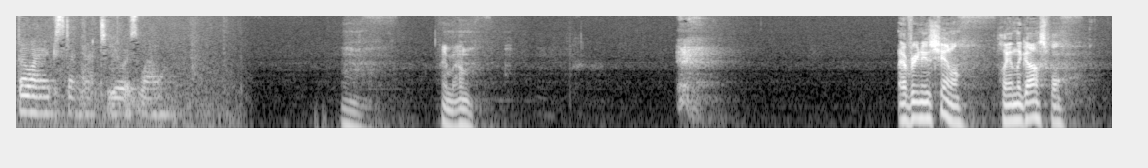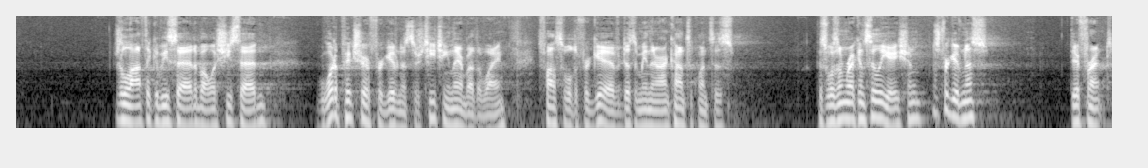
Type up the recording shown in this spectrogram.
though I extend that to you as well. Mm. Amen. Every news channel playing the gospel. There's a lot that could be said about what she said. What a picture of forgiveness. There's teaching there, by the way. It's possible to forgive, doesn't mean there aren't consequences. This wasn't reconciliation, it's forgiveness. Different.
